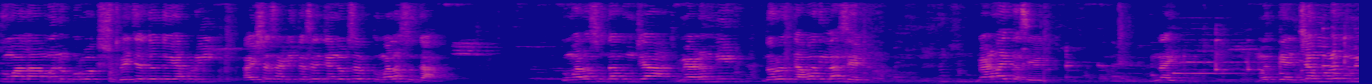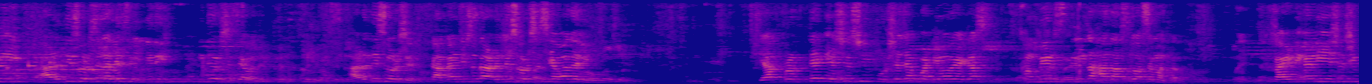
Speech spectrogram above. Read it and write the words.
तुम्हाला मनपूर्वक शुभेच्छा देतो यापुढील आयुष्यासाठी. तसेच जंगम सर तुम्हाला सुद्धा. तुम्हाला सुद्धा तुमच्या मॅडमनी दररोज दाबा दिला असेल. मॅडम माहीत असेल? नाही. मग त्यांच्यामुळे तुम्ही अडतीस वर्ष झाली असेल किती? किती वर्ष सेवा झाली? अडतीस वर्ष. काकांची सुद्धा अडतीस वर्ष सेवा झाली. या प्रत्येक यशस्वी पुरुषाच्या पाठीमागे एका खंबीर स्त्रीचा हात असतो असं म्हणतात. काही ठिकाणी यशस्वी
